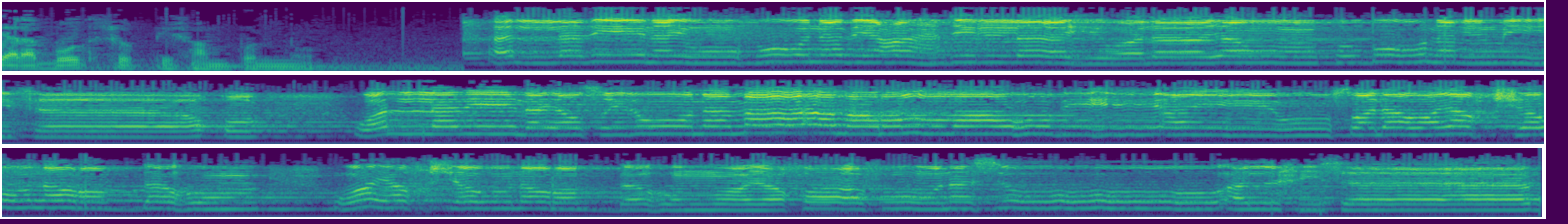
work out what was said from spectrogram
যারা বোধ শক্তি সম্পন্ন الذين يوفون بعهد الله ولا ينقضون الميثاق والذين يصلون ما أمر الله به أن يوصل ويخشون ربهم ويخشون ربهم ويخافون سوء الحساب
